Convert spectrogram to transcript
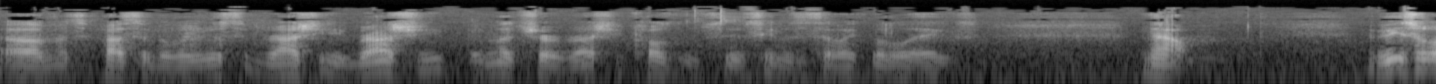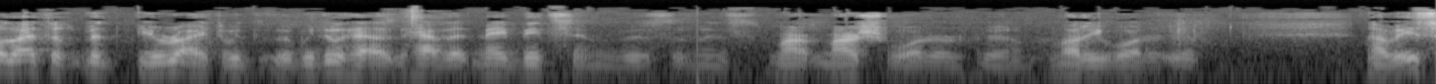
Um, that's a possibility. Rashi, Rashi, I'm not sure. Rashi calls them, seems to say like little eggs. Now, you're right. We, we do have, have that may bitzim means mar, marsh water, you know, muddy water. Yeah. Now, if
